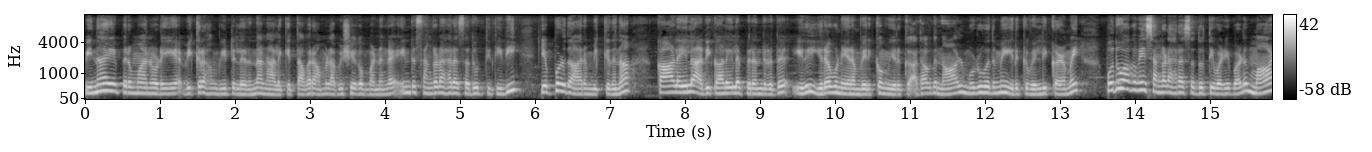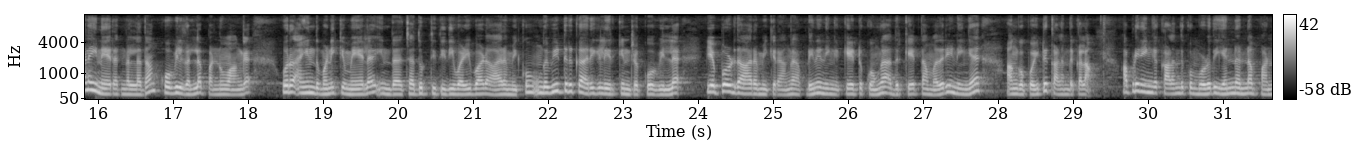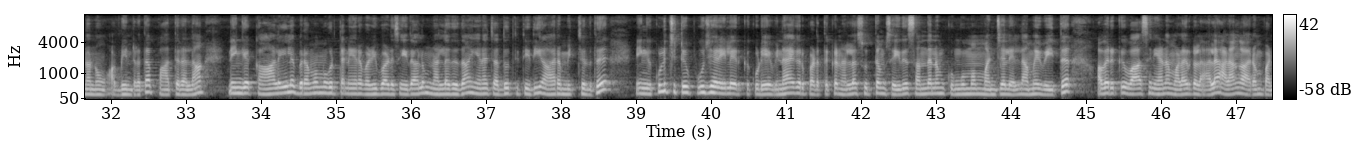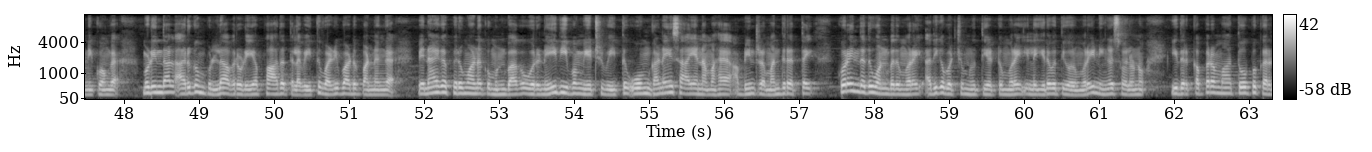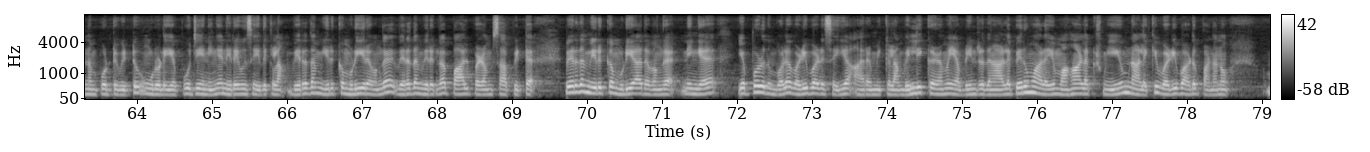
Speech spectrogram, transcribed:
விநாயக பெருமானுடைய விக்கிரகம் வீட்டில் இருந்தால் நாளைக்கு தவறாமல் அபிஷேகம் பண்ணுங்கள் இந்த சங்கடஹர சதுர்த்தி திதி எப்பொழுது ஆரம்பிக்குதுன்னா காலையில் அதிகாலையில் பிறந்துடுது இது இரவு நேரம் வரைக்கும் இருக்குது அதாவது நாள் முழுவதுமே இருக்குது வெள்ளிக்கிழமை. பொதுவாகவே சங்கடஹர சதுர்த்தி வழிபாடு மாலை நேரங்களில் தான் கோவில்களில் பண்ணுவாங்க. ஒரு ஐந்து மணிக்கு மேலே இந்த சதுர்த்தி திதி வழிபாடு ஆரம்பிக்கும். உங்கள் வீட்டிற்கு அருகில் இருக்கின்ற கோவிலில் எப்பொழுது ஆரம்பிக்கிறாங்க அப்படின்னு நீங்கள் கேட்டுக்கோங்க. அதற்கேற்ற மாதிரி நீங்கள் அங்கே போயிட்டு கலந்துக்கலாம். அப்படி நீங்கள் கலந்துக்கும் பொழுது என்னென்ன பண்ணணும் அப்படின்றத பார்த்துடலாம் நீங்கள் காலையில் பிரம்ம முகூர்த்த நேர வழிபாடு செய்தாலும் நல்லது தான் ஏன்னா சதுர்த்தி திதி ஆரம்பிச்சிடுது நீங்கள் குளிச்சுட்டு பூஜை அறையில் இருக்கக்கூடிய விநாயகர் படத்துக்கு நல்லா சுத்தம் செய்து சந்தனம் குங்குமம் மஞ்சள் எல்லாமே வைத்து அவருக்கு வாசனையான மலர்களால் அலங்காரம் பண்ணிக்கோங்க. முடிந்தால் அருகம்புல்ல அவருடைய பாதத்தில் வைத்து வழிபாடு பண்ணுங்க. விநாயகர் பெருமானுக்கு முன்பாக ஒரு நெய் தீபம் ஏற்றி வைத்து ஓம் கணேசாய நமக அப்படின்ற மந்திரத்தை குறைந்தது ஒன்பது முறை அதிகபட்சம் நூற்றி எட்டு முறை இல்லை இருபத்தி ஒரு முறை நீங்கள் சொல்லணும். இதற்கப்புறமா தோப்பு கரணம் போட்டுவிட்டு உங்களுடைய பூஜையை நீங்கள் நிறைவு செய்துக்கலாம். விரதம் இருக்க முடிகிறவங்க விரதம் இருங்க பால் பழம் சாப்பிட்டு. விரதம் இருக்க முடியாதவங்க நீங்கள் எப்பொழுதும் போல் வழிபாடு செய்ய ஆரம்பிக்கலாம். வெள்ளிக்கிழமை அப்படின்றதுனால பெருமாளையும் மகாலட்சுமியையும் நாளைக்கு வழிபாடு பண்ணணும்.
